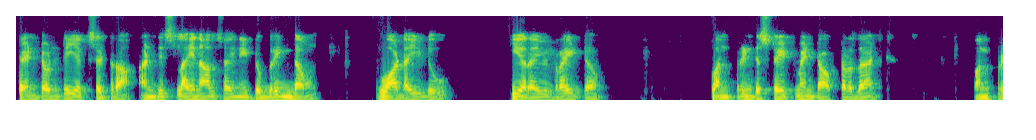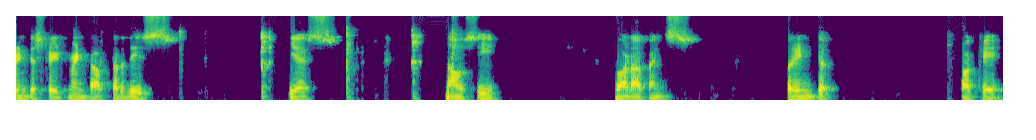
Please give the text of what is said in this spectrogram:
1020 etc and this line also i need to bring down. What i do? Here i will write uh, one print statement after that. One print statement after this. Yes. Now see what happens print. Okay.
